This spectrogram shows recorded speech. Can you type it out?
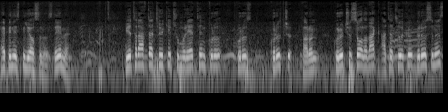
hepiniz biliyorsunuz değil mi? Bir tarafta Türkiye Cumhuriyeti'nin kuru, kuru, kurucu, pardon, kurucusu olarak Atatürk'ü görüyorsunuz.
